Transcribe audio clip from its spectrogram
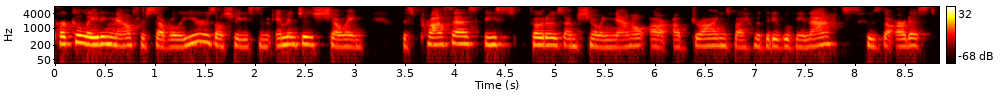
percolating now for several years. I'll show you some images showing This process, these photos I'm showing now are of drawings by Rodrigo Binartz, who's the artist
